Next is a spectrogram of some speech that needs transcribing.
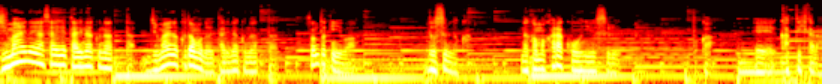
自前の野菜で足りなくなった自前の果物で足りなくなったその時にはどうするのか仲間から購入するとか、えー、買ってきたら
